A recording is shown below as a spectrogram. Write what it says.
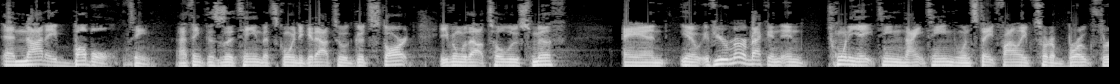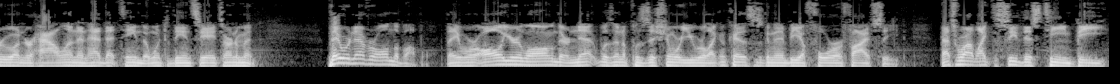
and not a bubble team. I think this is a team that's going to get out to a good start, even without Tolu Smith. And you know, if you remember back in, in 2018-19 when State finally sort of broke through under Howland and had that team that went to the NCAA tournament, they were never on the bubble. They were all year long. Their net was in a position where you were like, okay, this is going to be a four or five seed. That's where I'd like to see this team be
